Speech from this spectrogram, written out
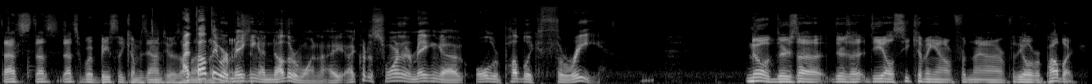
That's that's that's what basically comes down to. Is I I'm not thought they were making another one. I, I could have sworn they were making a Old Republic three. No, there's a there's a DLC coming out for the for the Old Republic.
